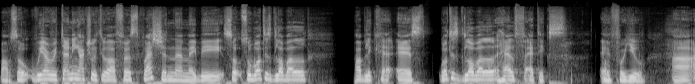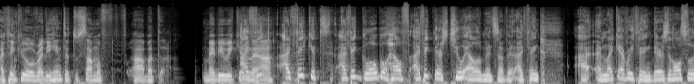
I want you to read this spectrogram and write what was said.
Wow! So we are returning actually to our first question. Uh, maybe so. So what is global public uh, is what is global health ethics uh, for you? Uh, I think you already hinted to some of, uh, but maybe we can. I think, uh, I think it's. I think global health. I think there's two elements of it. I think. Uh, and like everything, there's an also.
